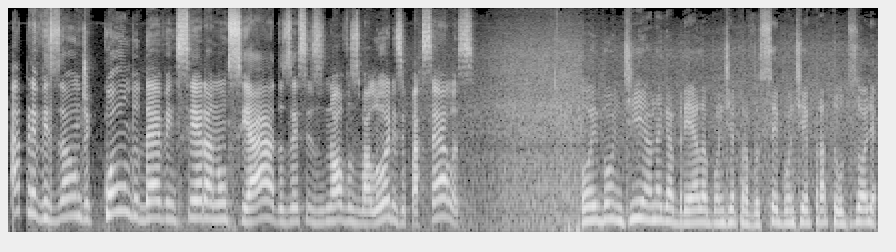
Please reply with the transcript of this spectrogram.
A previsão de quando devem ser anunciados esses novos valores e parcelas? Oi, bom dia, Ana Gabriela. Bom dia para você, bom dia para todos. Olha,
